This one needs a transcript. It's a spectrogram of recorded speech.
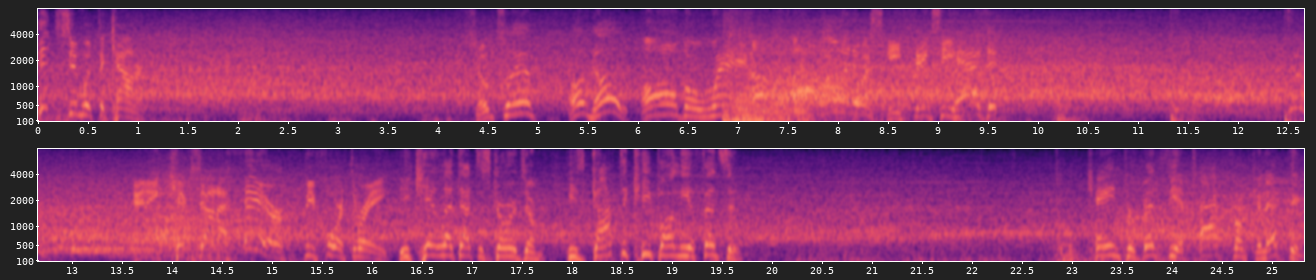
Hits him with the counter. Choke slam? Oh no! All the way up. Into a... He thinks he has it. And he kicks out a hair before three. He can't let that discourage him. He's got to keep on the offensive. Kane prevents the attack from connecting.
